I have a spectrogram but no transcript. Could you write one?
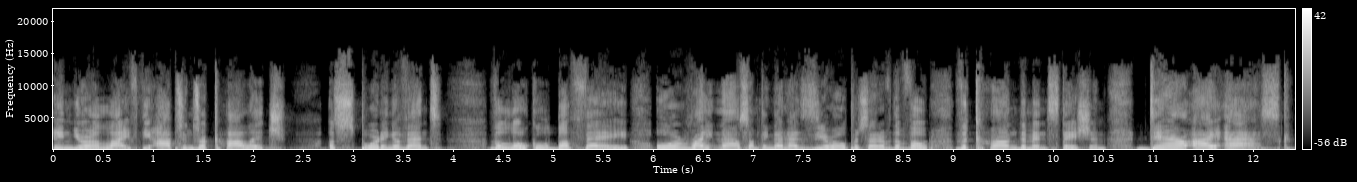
in your life? The options are college, a sporting event, the local buffet, or right now something that has 0% of the vote, the condiment station. Dare I ask,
